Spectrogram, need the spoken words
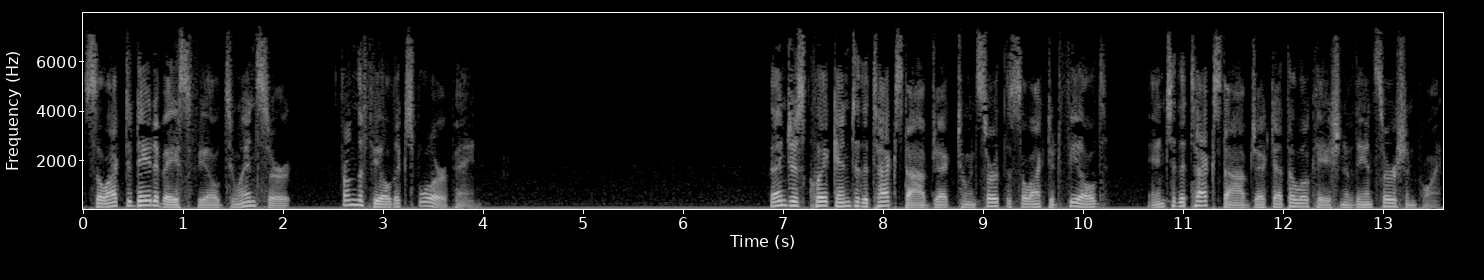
select a database field to insert from the Field Explorer pane. Then just click into the text object to insert the selected field into the text object at the location of the insertion point.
